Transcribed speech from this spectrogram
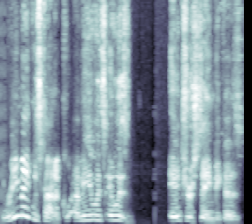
The remake was kind of cool. I mean, it was it was interesting because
